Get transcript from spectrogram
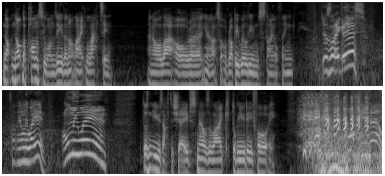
Not not the Ponzi ones either, not like Latin and all that, or, uh, you know, that sort of Robbie Williams style thing. Just like this? Is not the only way in? Only way in. Doesn't use aftershave, smells like WD 40. Fucking hell.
